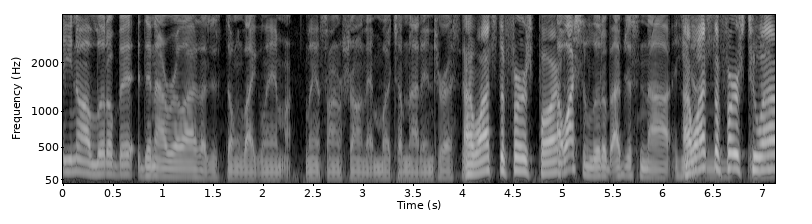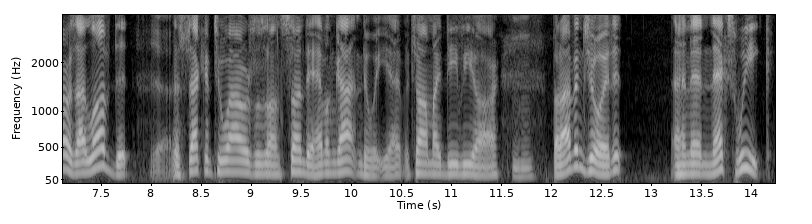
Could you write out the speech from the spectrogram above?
You know, a little bit. Then I realized I just don't like Lance Armstrong that much. I'm not interested. I watched the first part. I watched a little bit. I'm just not. I watched the first two hours. I loved it. Yeah. The second two hours was on Sunday. I haven't gotten to it yet. It's on my DVR, Mm-hmm. but I've enjoyed it. And then next week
